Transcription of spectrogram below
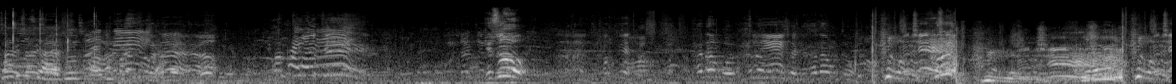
성 선수 아주 잘 바꿨습니다. 계속. 그렇지. 그렇지.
